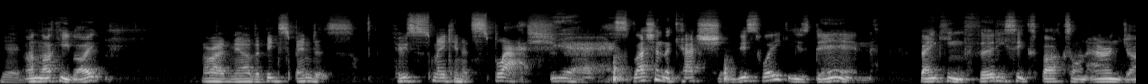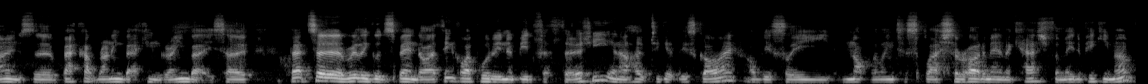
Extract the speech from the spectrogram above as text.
yeah. good. unlucky, Blake. All right, now the big spenders. Who's making it splash? Yeah, splashing the cash this week is Dan, banking thirty six bucks on Aaron Jones, the backup running back in Green Bay. So that's a really good spend. I think I put in a bid for thirty, and I hope to get this guy. Obviously, not willing to splash the right amount of cash for me to pick him up.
